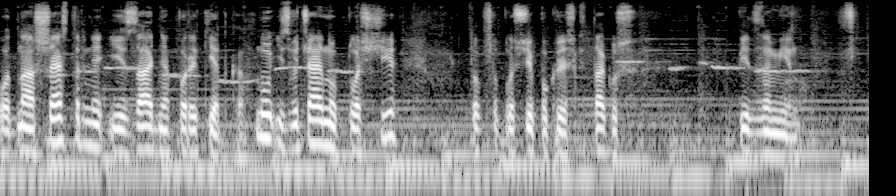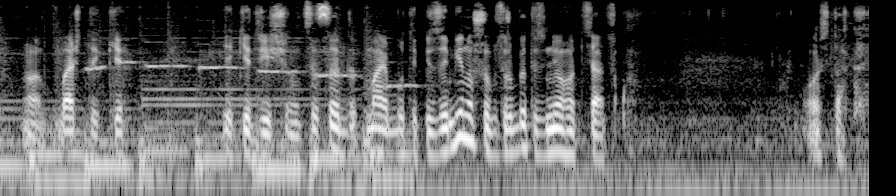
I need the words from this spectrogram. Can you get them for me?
одна шестерня і задня перекидка. Ну і звичайно плащі, тобто плащі покришки також під заміну. Бачите, які, які тріщини. Це все має бути під заміну, щоб зробити з нього цяцьку. Ось так.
